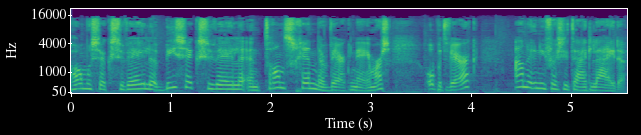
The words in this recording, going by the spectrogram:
homoseksuele, biseksuele en transgender werknemers op het werk aan de Universiteit Leiden.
